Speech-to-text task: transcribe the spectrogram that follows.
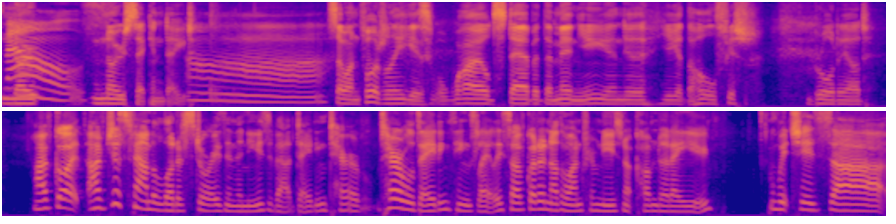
No, smells. no second date. Aw. So unfortunately, yes, a wild stab at the menu, and uh, you get the whole fish out. I've got I've just found a lot of stories in the news about dating terrible terrible dating things lately. So I've got another one from news.com.au which is uh,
